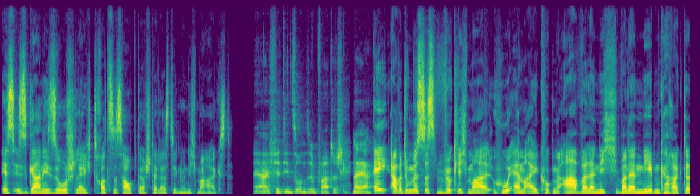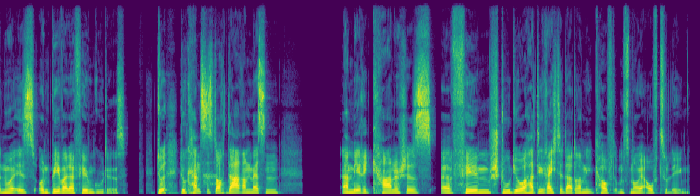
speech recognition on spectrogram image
Es ist gar nicht so schlecht, trotz des Hauptdarstellers, den du nicht magst. Ja, ich finde ihn so unsympathisch. Naja. Ey, aber du müsstest wirklich mal Who Am I gucken. A, weil er nicht, weil er ein Nebencharakter nur ist und B, weil der Film gut ist. Du, du kannst es doch daran messen, amerikanisches äh, Filmstudio hat die Rechte daran gekauft, um es neu aufzulegen.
